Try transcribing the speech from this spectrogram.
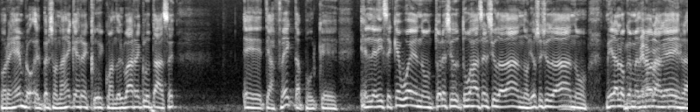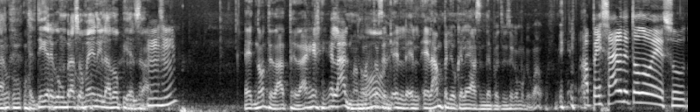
Por ejemplo, el personaje que cuando él va a reclutarse. eh, te afecta porque él le dice qué bueno tú eres tú vas a ser ciudadano yo soy ciudadano mira lo que me Mira dejó la la- guerra un- un- el tigre con un brazo menos y las dos piernas. Eh, no, te da, te dan el, el alma. No. entonces el, el- el amplio que le hacen después, tú dices como que, wow. A pesar de todo eso,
